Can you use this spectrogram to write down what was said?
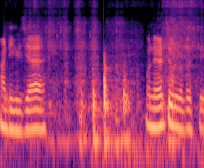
மாட்டிக்கிடுச்சா ஒன்று எடுத்து விடுங்க ஃபஸ்ட்டு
